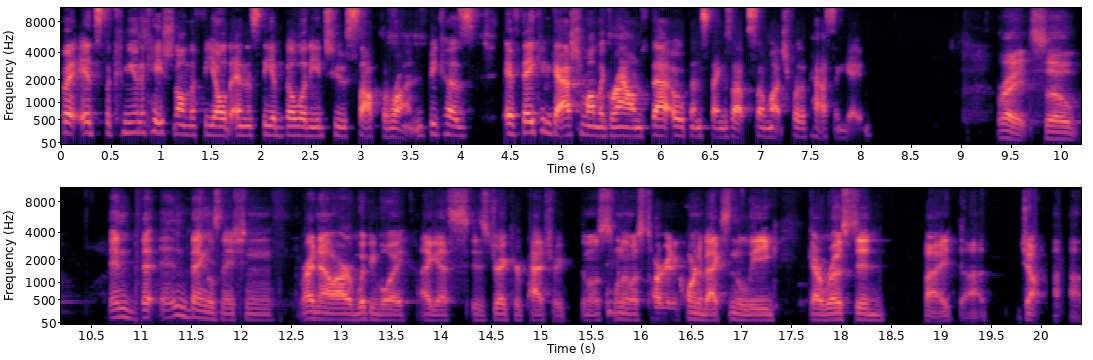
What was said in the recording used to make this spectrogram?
But it's the communication on the field and it's the ability to stop the run. Because if they can gash him on the ground, that opens things up so much for the passing game. Right. So in in Bengals Nation right now, our whipping boy, I guess, is Dre Kirkpatrick, the most one of the most targeted cornerbacks in the league. Got roasted by uh, John, uh,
